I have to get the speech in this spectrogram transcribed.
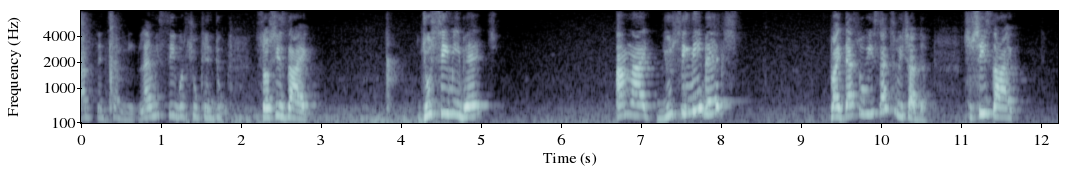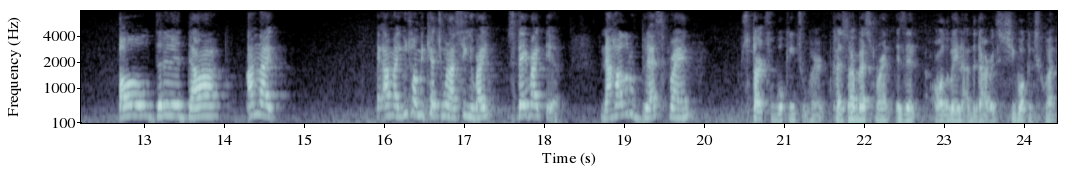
something to me. Let me see what you can do. So she's like you see me bitch? I'm like you see me bitch? Like that's what we said to each other. So she's like oh da da da da. I'm like i'm like you told me catch you when i see you right? Stay right there. Now her little best friend starts walking to her because her best friend isn't all the way in the other direction. She walking to her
